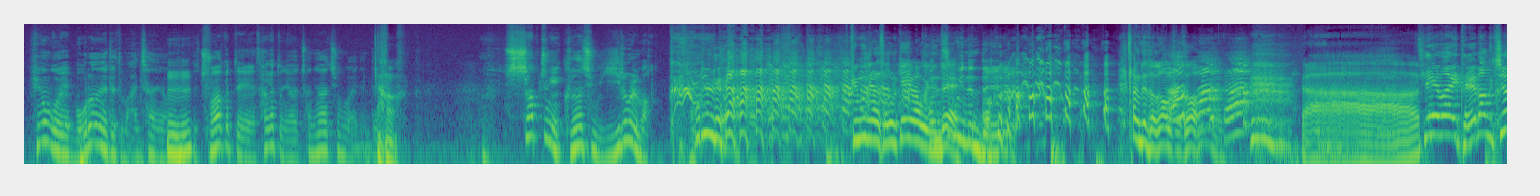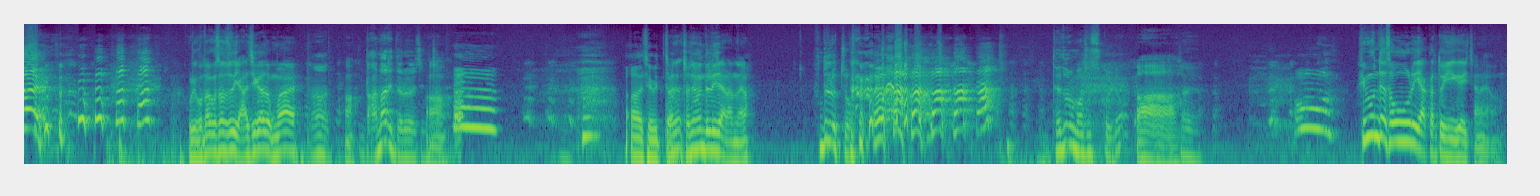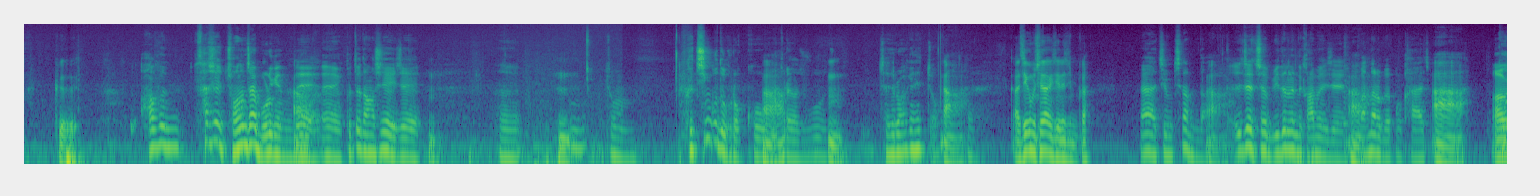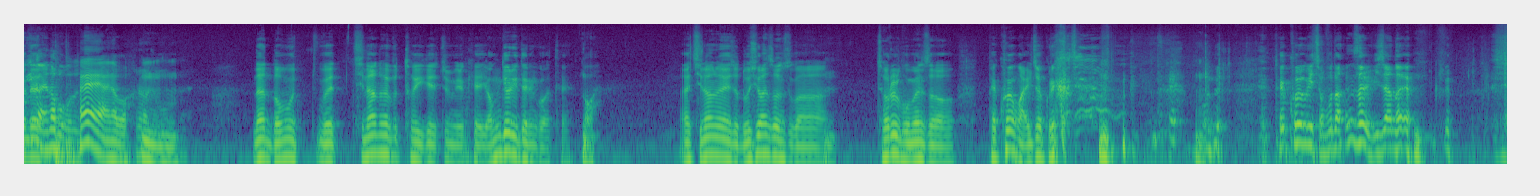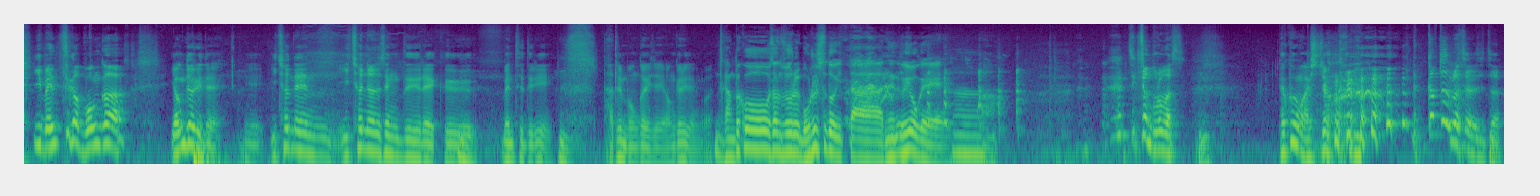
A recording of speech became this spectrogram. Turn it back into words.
휘문고에 모르는 애들도 많잖아요. 음. 중학교 때 사귀었던 여, 전 여자친구가 있는데 어. 시합 중에 그 여자친구 이름을 막 소리를 휘문이랑 서울 게임하고 있는데 던지고 있는데 상대 너가 없어서. 야 TMI 대방출! 우리 고등학교 선수 야지가 정말 아, 어. 나날이 늘어요 진짜. 어, 아 재밌다. 전혀, 전혀 흔들리지 않았나요? 흔들렸죠. 대도를 마셨을 걸요? 아 네. 휘문대 서울이 약간 또 이게 있잖아요. 그 아, 그 사실 저는 잘 모르겠는데, 아. 예, 그때 당시에 이제 예, 음. 좀그 친구도 그렇고 아. 그래가지고 음. 제대로 하긴 했죠. 아. 네. 아, 지금 친하게 지내십니까? 아, 지금 친합니다. 아. 이제 저 미들랜드 가면 이제 아. 만나러 몇 번 가야죠. 아, 아 거기가 근데 앤아버거든요. 예, 아나 뭐. 그래가지고 음, 난 너무 왜 지난 회부터 이게 좀 이렇게 연결이 되는 것 같아. 뭐. 아, 지난 회에 저 노시환 선수가 음. 저를 보면서 백호 형 알죠? 그랬거든. 오늘 백호 형이 저보다 한 살 위잖아요. 이 멘트가 뭔가 연결이 돼. 2000년 2000년생들의 그 멘트들이 다들 뭔가 이제 연결이 되는 것 같아. 강백호 선수를 모를 수도 있다는 의혹에 아, 직접 물어봤어. 백호 형 아시죠? 깜짝 놀랐어요, 진짜.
